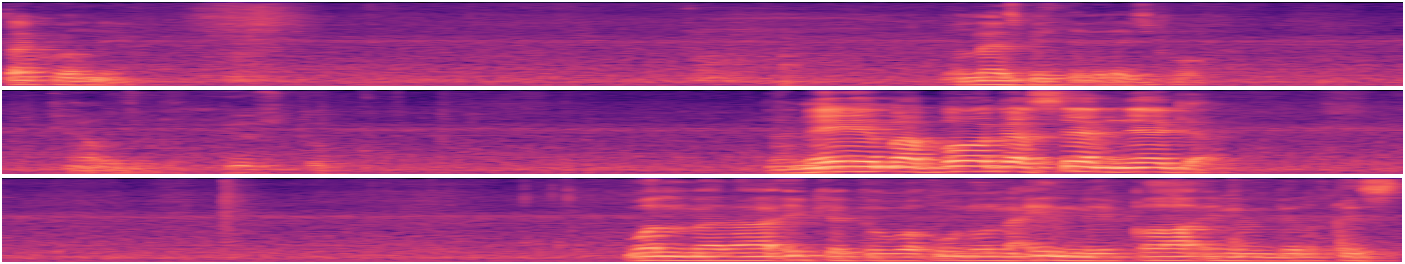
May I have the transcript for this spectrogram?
Tako li nije? Ili ne smijete vi reći Bog? Ja ovdje. Da nema Boga sem njega. Wal malaikatu wa ulul ilmi qa'iman bil qist.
